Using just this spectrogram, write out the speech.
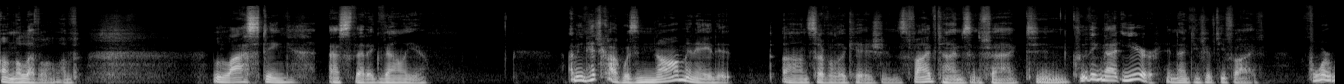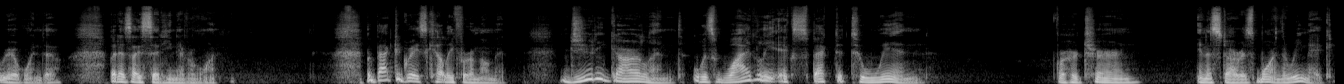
on the level of lasting aesthetic value. I mean, Hitchcock was nominated on several occasions, five times in fact, including that year in 1955 for Rear Window. But as I said, he never won. But back to Grace Kelly for a moment. Judy Garland was widely expected to win for her turn in A Star is Born, the remake.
